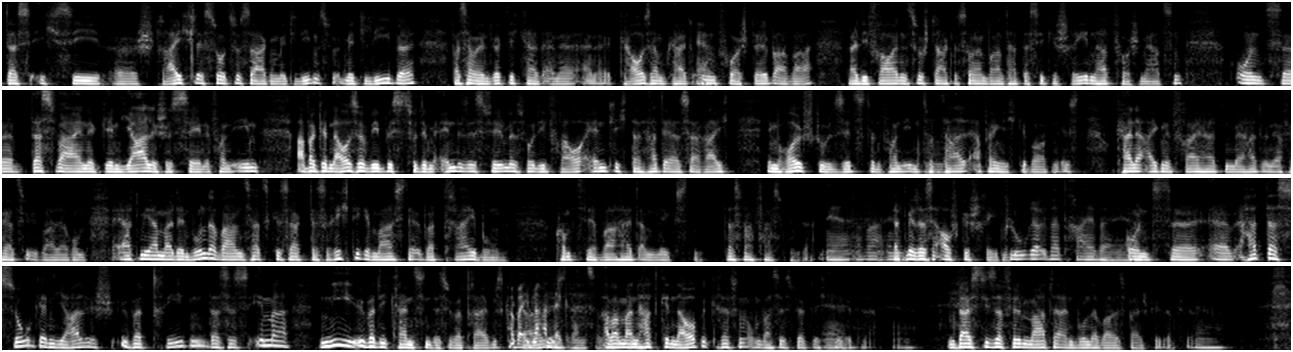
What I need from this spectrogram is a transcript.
dass ich sie äh, streichle sozusagen mit, Liebens mit Liebe, was aber in Wirklichkeit eine, eine Grausamkeit ja. unvorstellbar war, weil die Frau einen so starken Sonnenbrand hat, dass sie geschrien hat vor Schmerzen. Und äh, das war eine genialische Szene von ihm. Aber genauso wie bis zu dem Ende des Filmes, wo die Frau endlich, da hat er es erreicht, im Rollstuhl sitzt und von ihm mhm. total abhängig geworden ist, keine eigenen Freiheiten mehr hat und er fährt sie überall herum. Er hat mir einmal den wunderbaren Satz gesagt, das richtige Maß der Übertreibung kommt der Wahrheit am nächsten. Das war Fassbinder. Ja, er hat mir das aufgeschrieben. Kluger Übertreiber, ja. Und äh, er hat das so genialisch übertrieben, dass es immer nie über die Grenzen des Übertreibens gegangen ist. Aber immer an der Grenze. Aber man hat genau begriffen, um was es wirklich ja, geht. Ja. Und da ist dieser Film Martha ein wunderbares Beispiel dafür. Ja.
